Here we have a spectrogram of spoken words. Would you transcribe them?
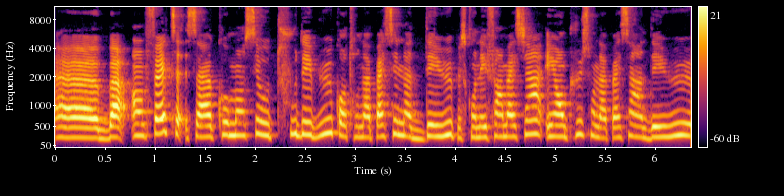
Bah, en fait, ça a commencé au tout début quand on a passé notre DU, parce qu'on est pharmacien et en plus on a passé un DU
